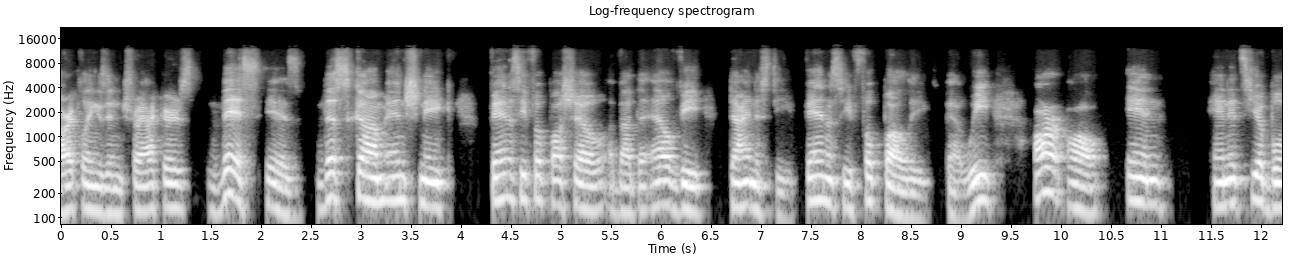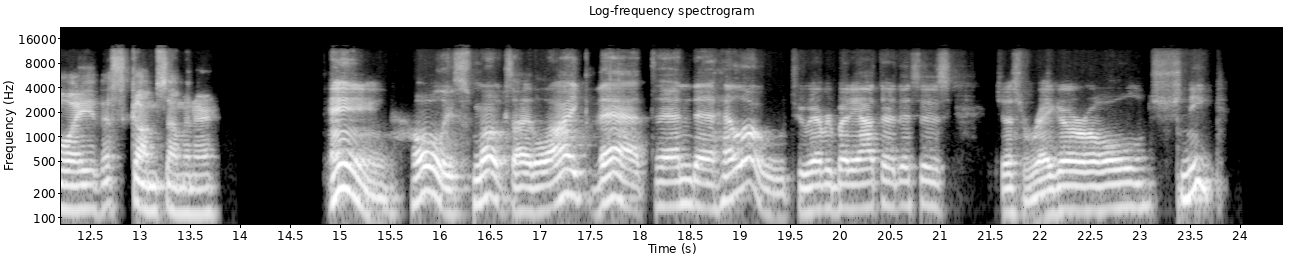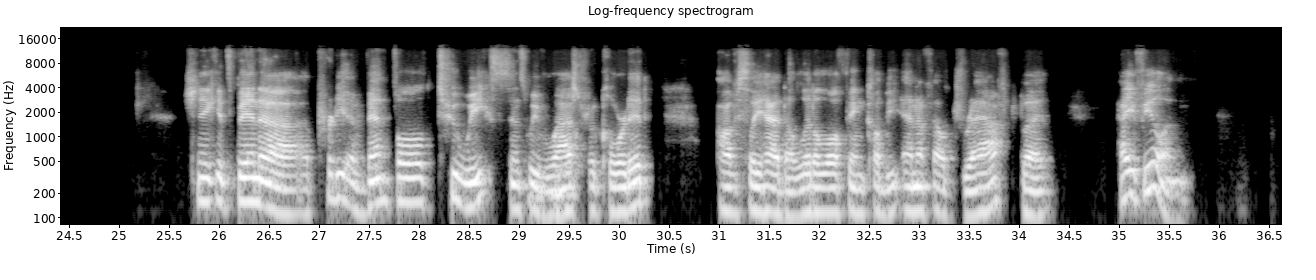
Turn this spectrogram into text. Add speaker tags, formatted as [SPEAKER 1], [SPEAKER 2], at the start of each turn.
[SPEAKER 1] darklings and trackers. This is the Scum and Schneek fantasy football show about the LV Dynasty Fantasy Football League that we are all in. And it's your boy, the Scum Summoner.
[SPEAKER 2] Dang, holy smokes. I like that. And uh, hello to everybody out there. This is just regular old Schneek.
[SPEAKER 1] Schneek, it's been a pretty eventful two weeks since we've last recorded. Obviously, had a little old thing called the NFL draft, but how you feeling?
